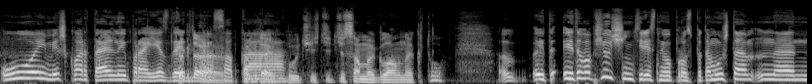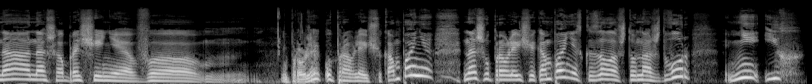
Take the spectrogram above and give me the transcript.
Ой, межквартальные проезды, когда, это красота. когда их будут чистить? И самое главное, кто? Э, Это, это вообще очень интересный вопрос, потому что на, на наше обращение в Управляет? управляющую компанию, наша управляющая компания сказала, что наш двор не их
